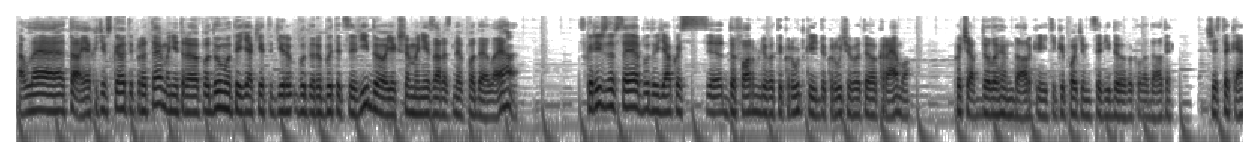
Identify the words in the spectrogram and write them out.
Але так, я хотів сказати про те, мені треба подумати, як я тоді буду робити це відео, якщо мені зараз не впаде лега. Скоріш за все, я буду якось е, дофармлювати крутки і докручувати окремо. Хоча б до легендарки, і тільки потім це відео викладати. Щось таке.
